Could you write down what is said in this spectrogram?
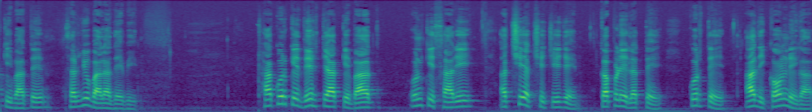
की बातें, सरयू बाला देवी ठाकुर के देह त्याग के बाद उनकी सारी अच्छी अच्छी चीज़ें, कपड़े, लत्ते, कुर्ते आदि कौन लेगा?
